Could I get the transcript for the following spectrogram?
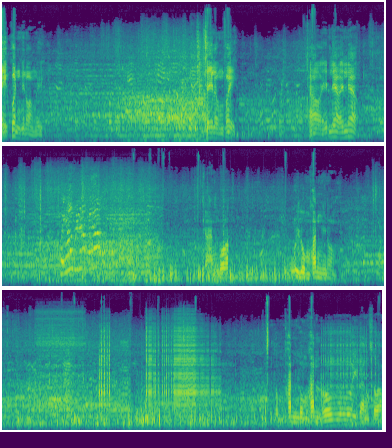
ต่ควันพี่น้องเลยใช่แล้วมึงไฟเอาเห็นแล้วเห็นแล้วไปเอาไปเอาไปเอากลางบ่โอ้ยลมพันพี่น้องลมพันลมพันโอ้ยบางสอง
